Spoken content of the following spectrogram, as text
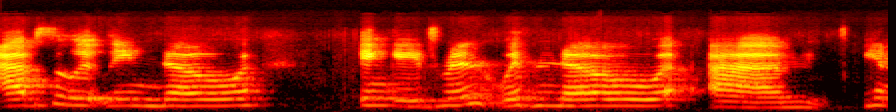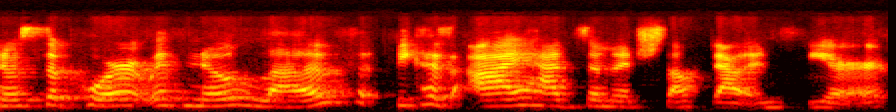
absolutely no engagement, with no um, you know support, with no love, because I had so much self doubt and fear,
